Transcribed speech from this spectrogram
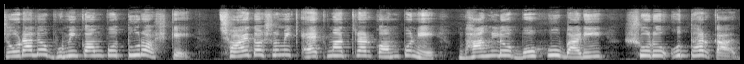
জোরালো ভূমিকম্প তুরস্কে, ছয় দশমিক এক মাত্রার কম্পনে ভাঙল বহু বাড়ি, শুরু উদ্ধার কাজ।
